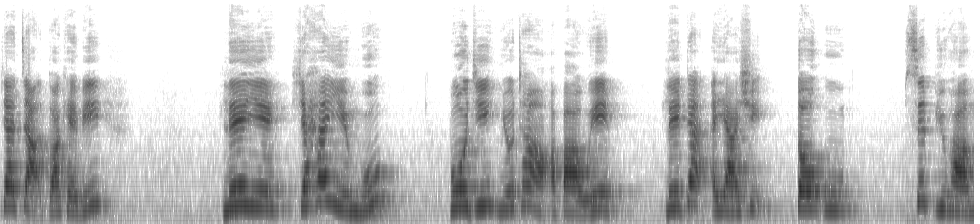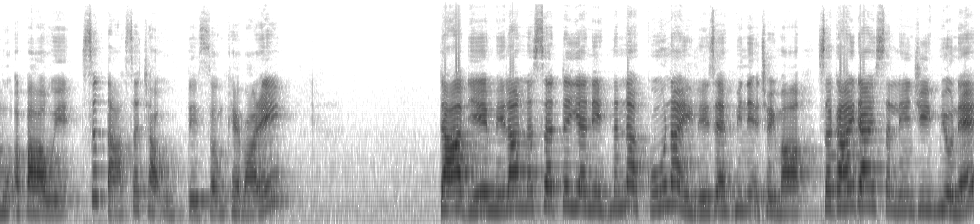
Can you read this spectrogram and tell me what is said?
ပြတ်ကျသွားခဲ့ပြီးလေရင်ရဟတ်ရင်မူဗိုလ်ကြီးမြို့ထောင်အပါအဝင်လေတပ်အရာရှိ 3ဦးစစ်ဗျူဟာမူအပါအဝင်စစ်သား16ဦးသေဆုံးခဲ့ပါတယ်။ဒါအပြင်မေလ21ရက်နေ့နနက်9:40မိနစ်အချိန်မှာစကိုင်းတိုင်းစလင်းကြီးမြို့နယ်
